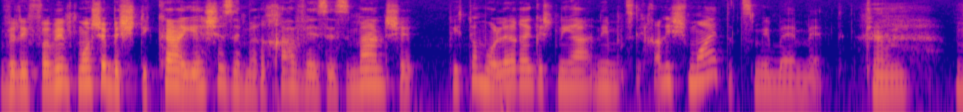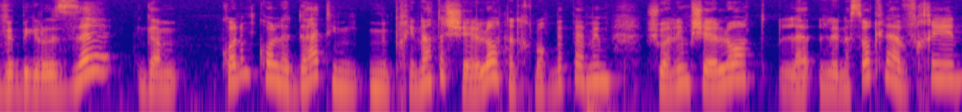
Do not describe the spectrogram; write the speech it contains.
ולפעמים, כמו שבשתיקה יש איזה מרחב ואיזה זמן, שפתאום עולה רגע שנייה, אני מצליחה לשמוע את עצמי באמת. כן. ובגלל זה גם קודם כל לדעת אם מבחינת השאלות, אנחנו הרבה פעמים שואלים שאלות, לנסות להבחין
